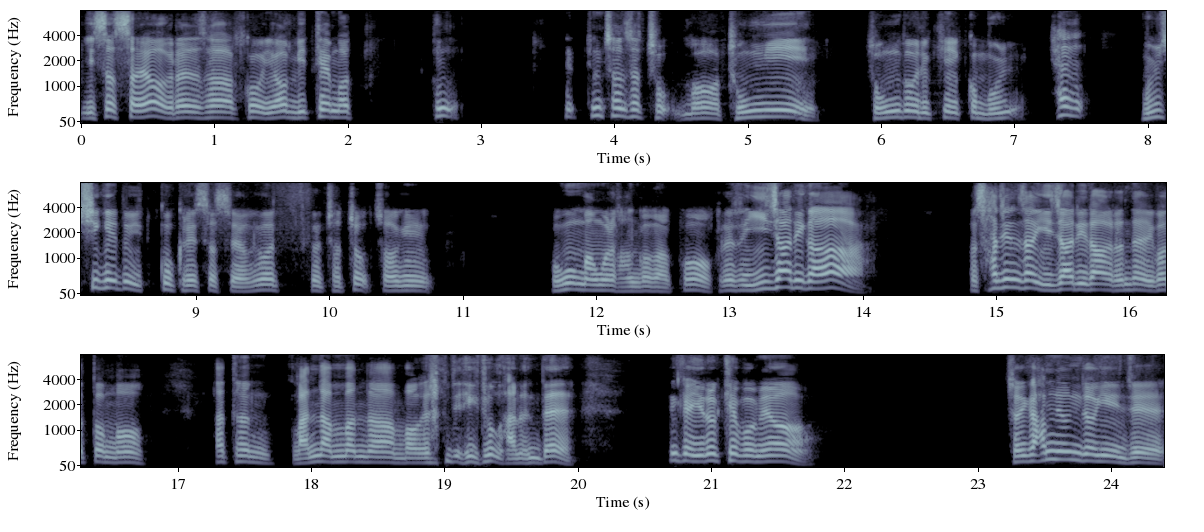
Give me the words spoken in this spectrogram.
있었어요. 그래서 그여 밑에 뭐, 풍, 풍천서 조, 뭐, 종이, 종도 이렇게 있고, 물, 해, 물시계도 있고 그랬었어요. 그거, 그 저쪽, 저기, 공공박물관 간것 같고. 그래서 이 자리가, 그 사진상 이 자리다. 그런데 이것도 뭐, 하여튼, 맞나 안 맞나, 뭐, 이런 얘기도 많은데, 그러니까 이렇게 보면, 저희가 함령정이 이제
